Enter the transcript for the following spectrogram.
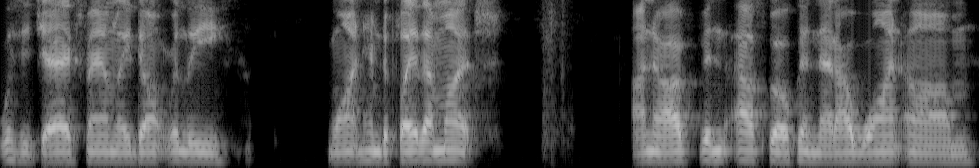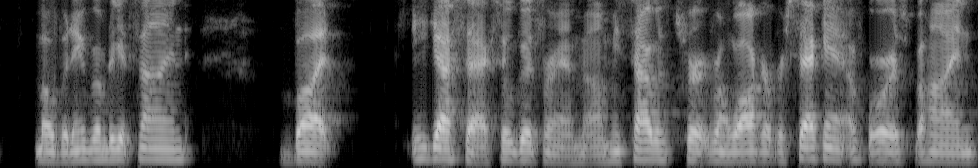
the Jags family don't really want him to play that much. I know I've been outspoken that I want um Melvin Ingram to get signed, but he got sacked, so good for him. Um, he's tied with Travon Walker for second, of course, behind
